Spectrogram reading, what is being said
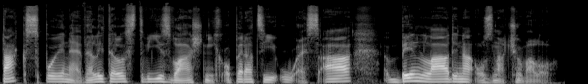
Tak spojené velitelství zvláštních operací USA Bin Ládina označovalo.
